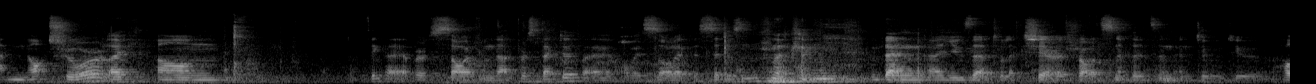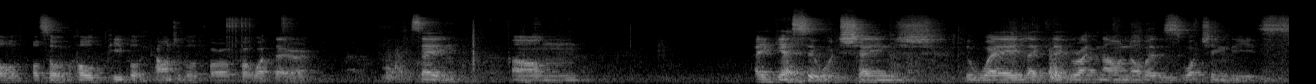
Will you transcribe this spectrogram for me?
I'm not sure. Like, um, I don't think I ever saw it from that perspective. I always saw like the citizen that can then uh, use that to like share short snippets and, and to, to hold also hold people accountable for, for what they're saying. Um, I guess it would change the way like like right now nobody's watching these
